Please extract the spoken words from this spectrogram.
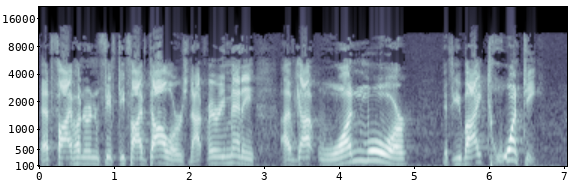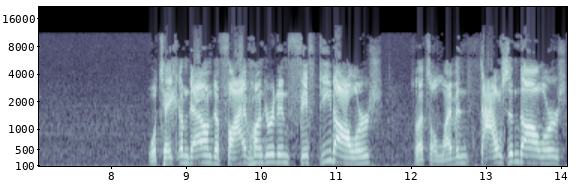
at $555. Not very many. I've got one more. If you buy 20, we'll take them down to $550. So that's $11,000.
